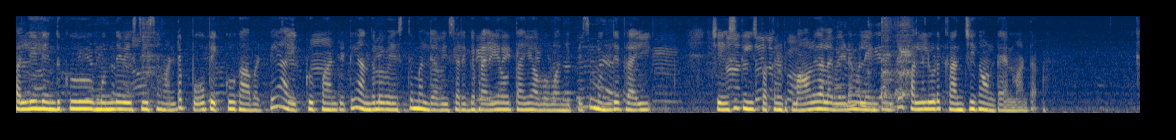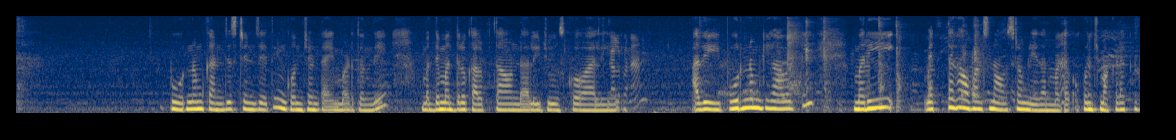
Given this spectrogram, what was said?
పల్లీలు ఎందుకు ముందే వేసి తీసామంటే పోపు ఎక్కువ కాబట్టి ఆ ఎక్కువ క్వాంటిటీ అందులో వేస్తే మళ్ళీ అవి సరిగ్గా ఫ్రై అవుతాయో అవ్వవు అని చెప్పేసి ముందే ఫ్రై చేసి తీసి పక్కన పెట్టుకో మామూలుగా అలా వేయడం వల్ల ఏంటంటే పల్లీలు కూడా క్రంచీగా ఉంటాయి అన్నమాట పూర్ణం కన్సిస్టెన్సీ అయితే ఇంకొంచెం టైం పడుతుంది. మధ్య మధ్యలో కలుపుతూ ఉండాలి చూసుకోవాలి. అది పూర్ణంకి కాబట్టి మరీ మెత్తగా అవ్వాల్సిన అవసరం లేదనమాట. కొంచెం అక్కడక్కడ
